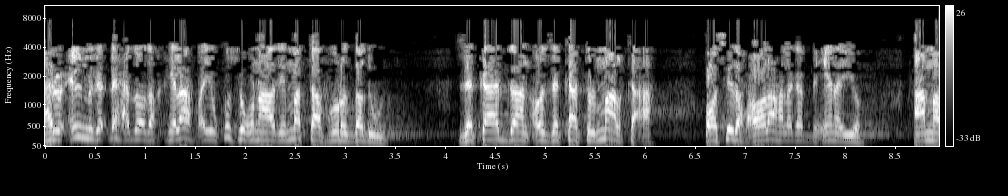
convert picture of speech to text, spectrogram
ahlucilmiga dhexdooda khilaaf ayuu ku sugnaaday mataa furidad wey zakaadan oo zakaatulmaalka ah oo sida xoolaha laga bixinayo ama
